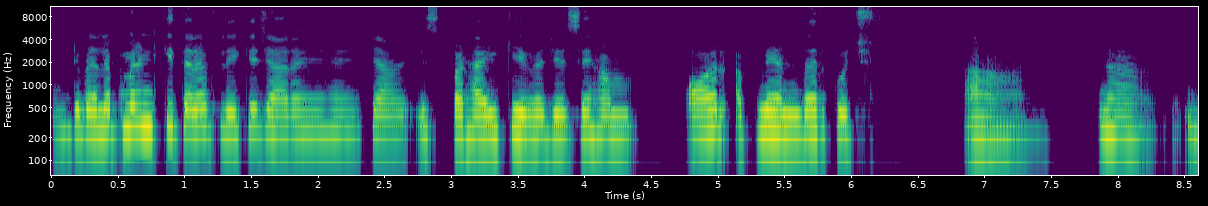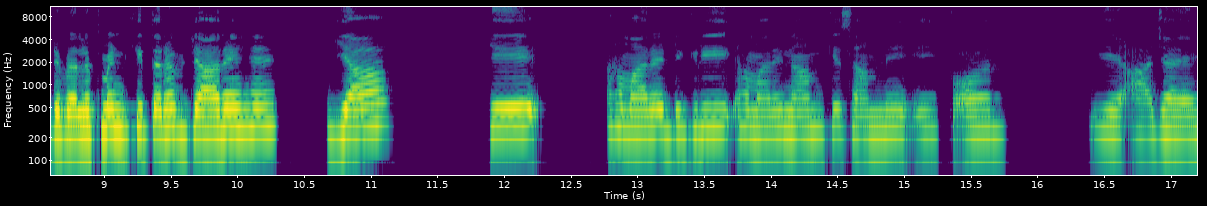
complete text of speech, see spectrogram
डेवलपमेंट की तरफ़ लेके जा रहे हैं क्या? इस पढ़ाई की वजह से हम और अपने अंदर कुछ आ, ना डेवलपमेंट की तरफ़ जा रहे हैं। या कि हमारे डिग्री हमारे नाम के सामने एक और ये आ जाए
